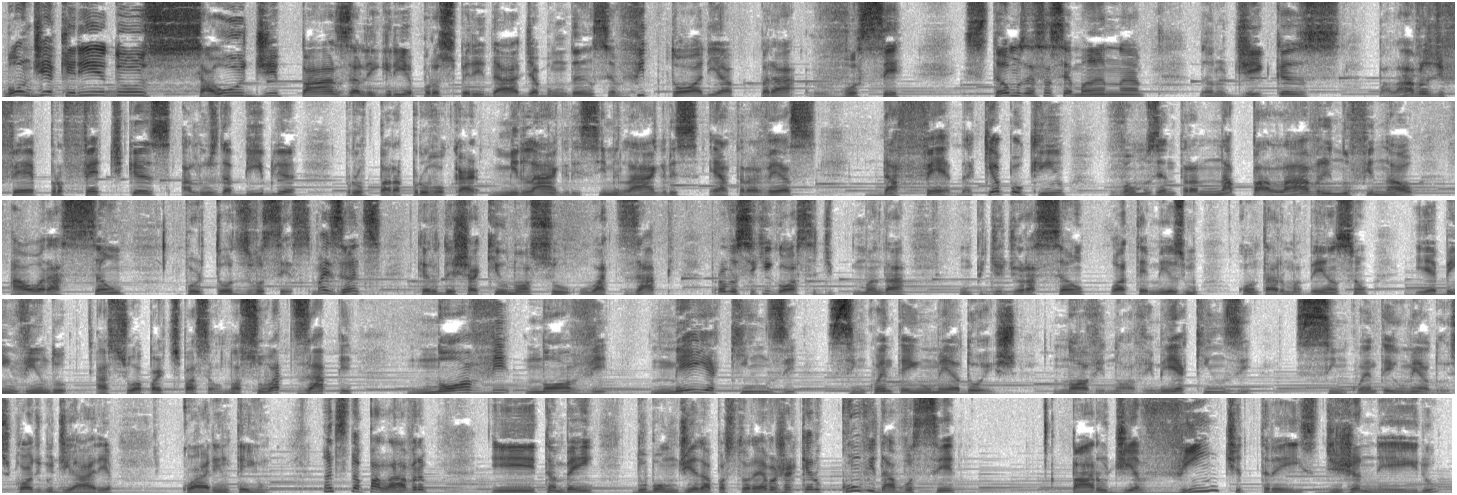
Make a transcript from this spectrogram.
Bom dia, queridos! Saúde, paz, alegria, prosperidade, abundância, vitória para você. Estamos essa semana dando dicas, palavras de fé proféticas à luz da Bíblia para provocar milagres. E milagres é através da fé. Daqui a pouquinho vamos entrar na palavra e no final a oração por todos vocês. Mas antes, quero deixar aqui o nosso WhatsApp para você que gosta de mandar um pedido de oração ou até mesmo contar uma bênção e é bem-vindo a sua participação. Nosso WhatsApp 99615 5162 99615 5162 código de área 41. Antes da palavra e também do bom dia da pastora Eva, já quero convidar você para o dia 23 de janeiro,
